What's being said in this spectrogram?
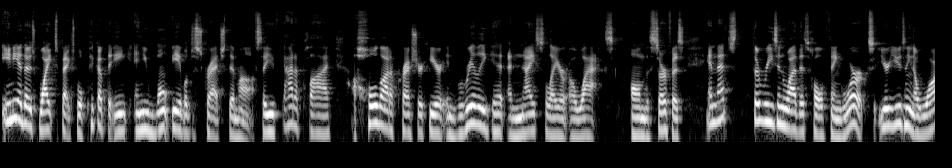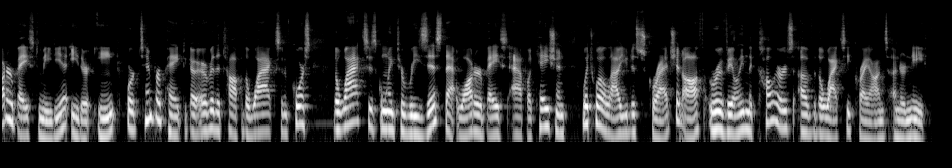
Any of those white specks will pick up the ink and you won't be able to scratch them off. So you've got to apply a whole lot of pressure here and really get a nice layer of wax on the surface. And that's the reason why this whole thing works. You're using a water-based media, either ink or tempera paint, to go over the top of the wax. And of course, the wax is going to resist that water-based application, which will allow you to scratch it off, revealing the colors of the waxy crayons underneath.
